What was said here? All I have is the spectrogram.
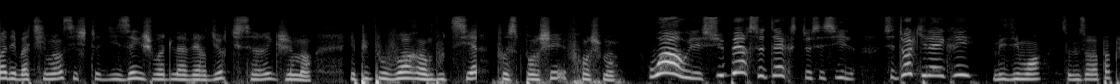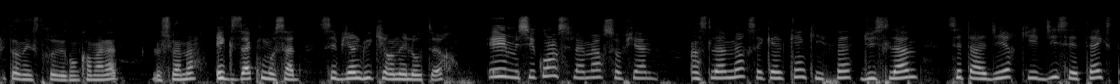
Vois des bâtiments. Si je te disais que je vois de la verdure, tu saurais que je mens. Et puis pour voir un bout de ciel, faut se pencher franchement. Waouh, il est super ce texte, Cécile. C'est toi qui l'as écrit. Mais dis-moi, ça ne serait pas plutôt un extrait de Grand Corps Malade, le slammer? Exact, Mossad. C'est bien lui qui en est l'auteur. Eh, mais c'est quoi un slammer, Sofiane? Un slammer, c'est quelqu'un qui fait du slam, c'est-à-dire qui dit ses textes,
